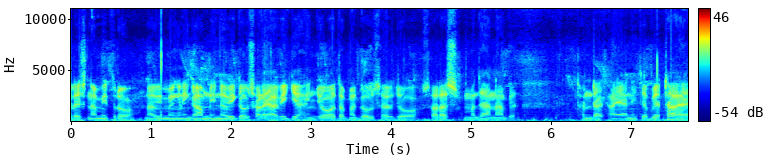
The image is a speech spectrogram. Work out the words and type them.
કૃષ્ણ મિત્રો, નવી મેંગણી ગામની નવી ગૌશાળાએ આવી ગયા છે જોવો તમે ગૌસર જો સરસ મજાના બે ઠંડા છાયા નીચે બેઠા છે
